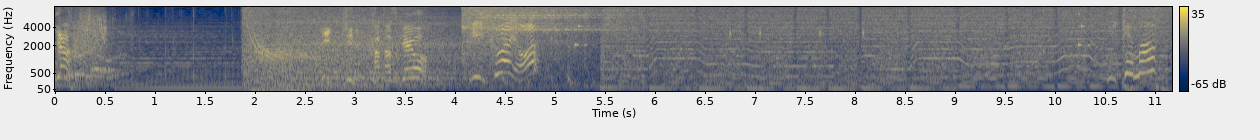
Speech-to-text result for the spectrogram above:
やっ。一気に片付けよう。行くわよ。いけます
